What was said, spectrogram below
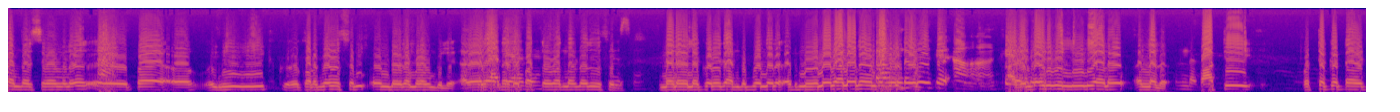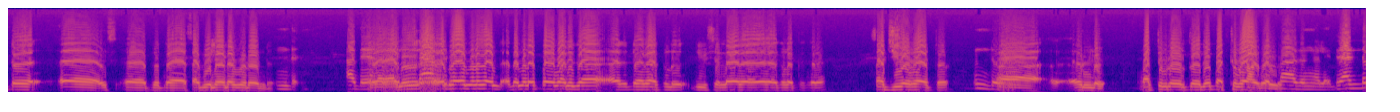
സന്ദർശനങ്ങൾ ഇപ്പൊ ഇനി ഈ കുറഞ്ഞ ദിവസം ഉണ്ട് നമ്മുടെ മുമ്പിൽ അതായത് പത്തോ പന്ത്രണ്ടോ ദിവസം. നിലവിലൊക്കെ ഒരു രണ്ട് മൂന്ന് ഒരു മൂന്നോ നാലോ റൗണ്ട് അതിന്റെ ഒരു വെല്ലുവിളിയാണ് ഉള്ളത്. പാർട്ടി ഒറ്റക്കെട്ടായിട്ട് പിന്നെ സബീലയുടെ കൂടെ ഉണ്ട്. അതെ നമ്മളിപ്പോ വനിതാ നേതാക്കൾ ഡിവിഷനിലെ നേതാക്കളൊക്കെ ഇങ്ങനെ സജീവമായിട്ട് ഉണ്ട്. മറ്റു പ്രവർത്തകര് മറ്റു ഭാഗങ്ങളിൽ ഭാഗങ്ങളിൽ രണ്ട്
